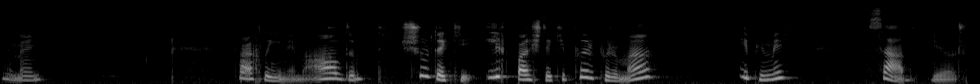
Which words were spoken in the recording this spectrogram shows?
Hemen farklı iğnemi aldım. Şuradaki ilk baştaki pırpırıma ipimi sabitliyorum.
